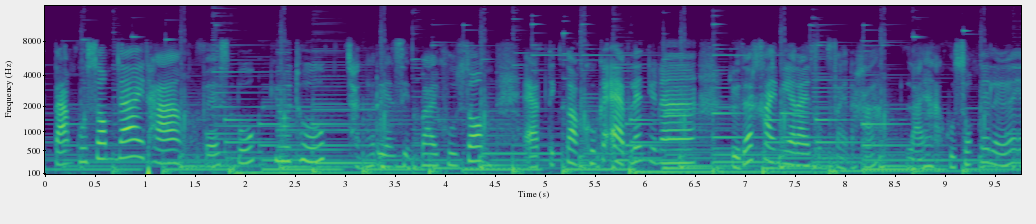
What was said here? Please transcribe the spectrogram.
ติดตามครูส้มได้ทาง Facebook YouTube ชั้นเรียนศิลป์บายครูส้ม แอป TikTok ครูก็แอบเล่นอยู่นะ หรือถ้าใครมีอะไรสงสัยนะคะ ไลน์หาครูส้มได้เลย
